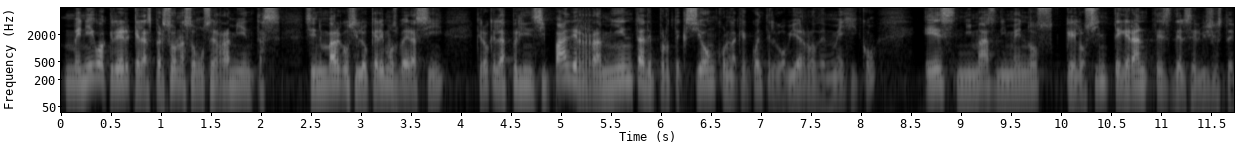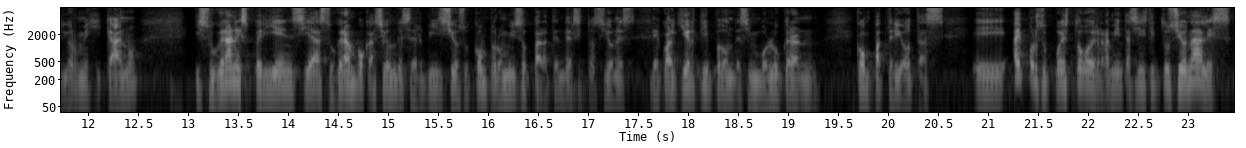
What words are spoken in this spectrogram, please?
Me niego a creer que las personas somos herramientas. Sin embargo, si lo queremos ver así, creo que la principal herramienta de protección con la que cuenta el gobierno de México es ni más ni menos que los integrantes del Servicio Exterior Mexicano y su gran experiencia, su gran vocación de servicio, su compromiso para atender situaciones de cualquier tipo donde se involucran compatriotas. Eh, hay, por supuesto, herramientas institucionales.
